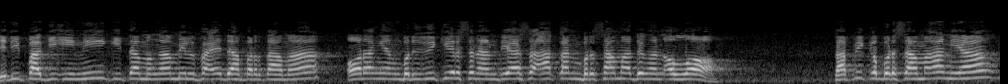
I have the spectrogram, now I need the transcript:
Jadi pagi ini kita mengambil faedah pertama, orang yang berzikir senantiasa akan bersama dengan Allah. Tapi kebersamaan yang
